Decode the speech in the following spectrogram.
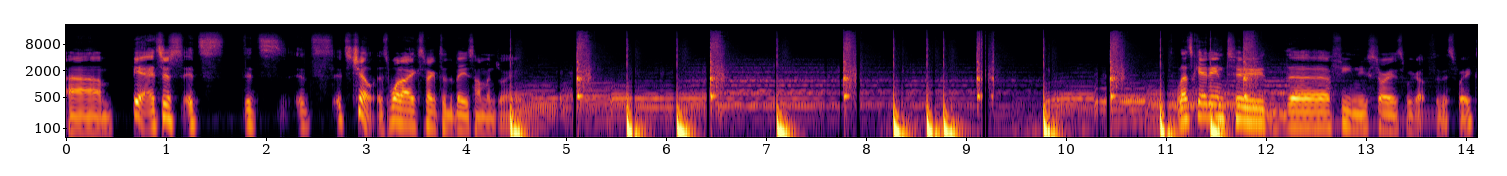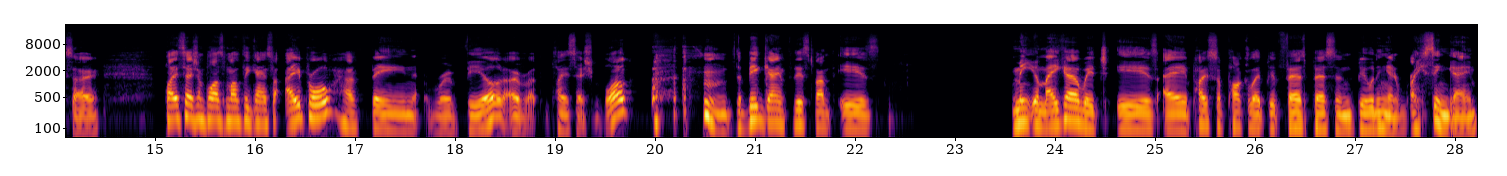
um, yeah, it's just it's it's it's it's chill. It's what I expected to be. So I'm enjoying it. Let's get into the few news stories we got for this week. So, PlayStation Plus monthly games for April have been revealed over at the PlayStation blog. the big game for this month is Meet Your Maker, which is a post apocalyptic first person building and racing game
